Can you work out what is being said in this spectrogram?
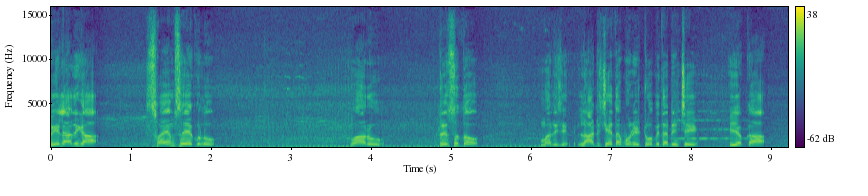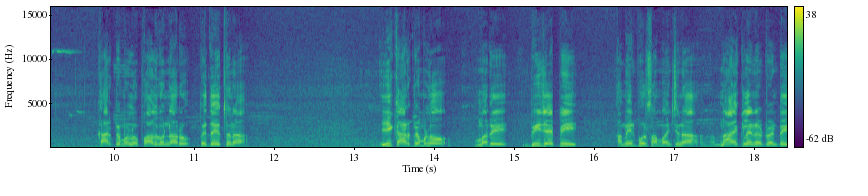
వేలాదిగా స్వయం సేవకులు వారు డ్రెస్సుతో మరి లాటి చేతబూని టోపీ ధరించి ఈ యొక్క కార్యక్రమంలో పాల్గొన్నారు. పెద్ద ఎత్తున ఈ కార్యక్రమంలో మరి బీజేపీ అమీర్పూర్ సంబంధించిన నాయకులైనటువంటి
